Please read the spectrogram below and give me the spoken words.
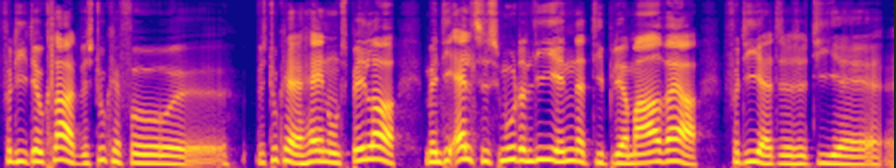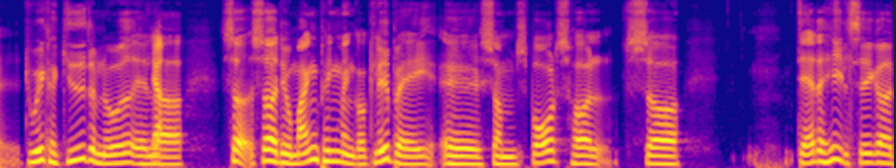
fordi det er jo klart, hvis du kan få... Øh, hvis du kan have nogle spillere, men de altid smutter lige inden, at de bliver meget værd, fordi at øh, de, øh, du ikke har givet dem noget, eller ja. så, så er det jo mange penge, man går glip af øh, som sportshold. Så det er da helt sikkert...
